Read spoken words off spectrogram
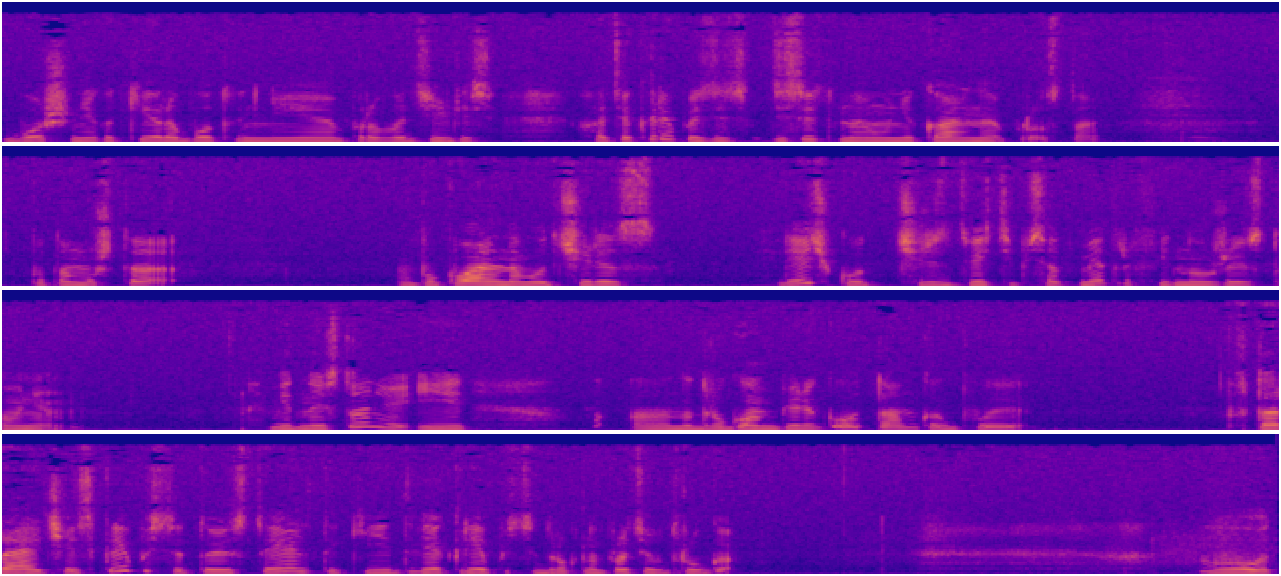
больше никакие работы не проводились. Хотя крепость действительно уникальная просто. Потому что буквально вот через речку, через 250 метров видно уже Эстонию. Видно Эстонию, и а, на другом берегу там как бы вторая часть крепости, то есть стояли такие две крепости друг напротив друга. Вот.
